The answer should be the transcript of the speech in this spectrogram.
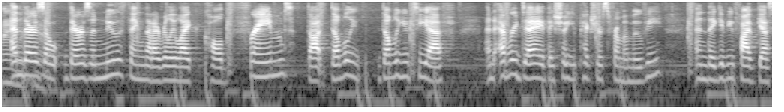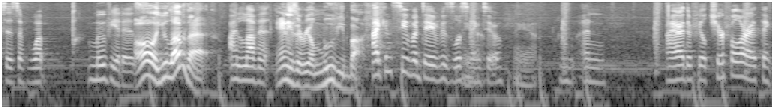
I and there's yeah. a there's a new thing that I really like called framed.wtf, and every day they show you pictures from a movie, and they give you five guesses of what movie it is. Oh, you love that. I love it. Annie's a real movie buff. I can see what Dave is listening to, yeah. and, and I either feel cheerful or I think,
